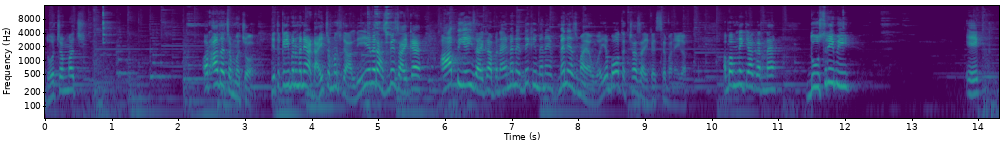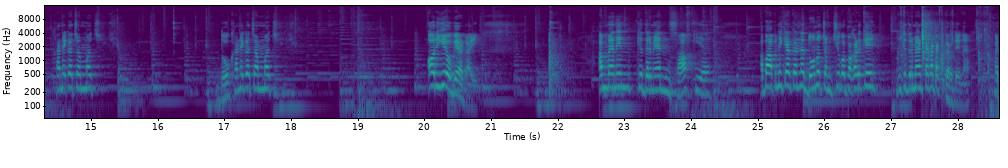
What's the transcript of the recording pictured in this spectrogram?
दो चम्मच, और आधा चम्मच और। ये तकरीबन मैंने अढ़ाई चम्मच डाल दी ये मेरा हसबे जायका है। आप भी यही जायका अपनाए। मैंने, देखिए, मैंने मैंने आजमाया हुआ है। ये बहुत अच्छा जायका इससे बनेगा। अब हमने क्या करना है? दूसरी भी एक खाने का चम्मच, दो खाने का चम्मच और ये हो गया ढाई अब मैंने इनके दरमियान इंसाफ किया है। अब आपने क्या करना है? दोनों चमची को पकड़ के उनके दरमियान टकाटक कर देना है।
